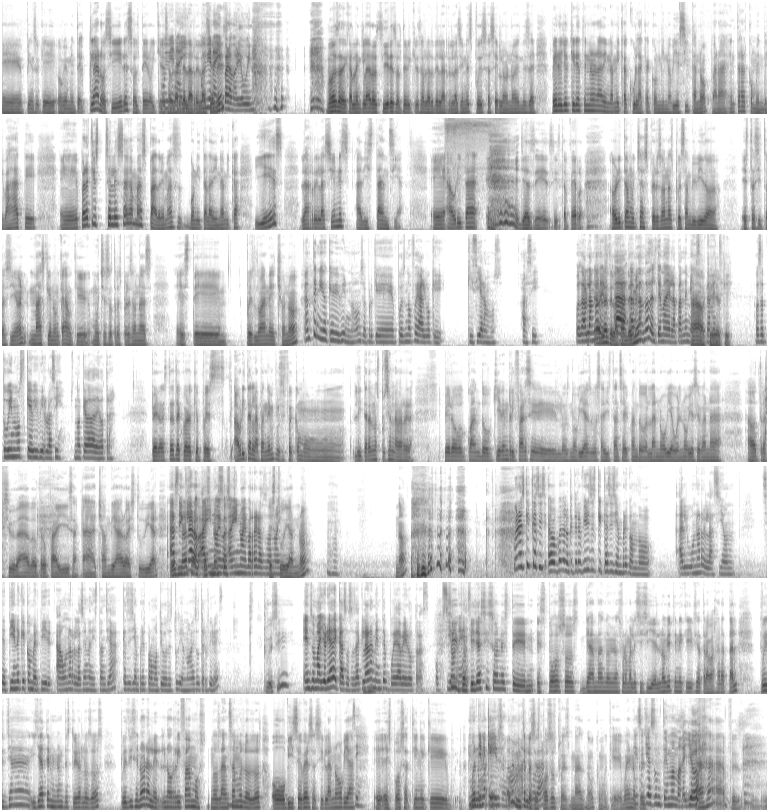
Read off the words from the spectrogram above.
Eh, pienso que obviamente, claro, si eres soltero y quieres hablar de las relaciones. Muy bien ahí para Mario Win. Vamos a dejarlo en claro, si eres soltero y quieres hablar de las relaciones, puedes hacerlo, no es necesario. Pero yo quería tener una dinámica culaca con mi noviecita, ¿no? Para entrar como en debate, eh, para que se les haga más padre, más bonita la dinámica. Y es las relaciones a distancia. Eh, ahorita, ya sé, sí está perro. Ahorita muchas personas pues han vivido esta situación más que nunca, aunque muchas otras personas, este pues lo han hecho, ¿no? Han tenido que vivir, ¿no? O sea, porque pues no fue algo que quisiéramos así. O sea, hablando, de, de la ah, pandemia? hablando del tema de la pandemia, ah, exactamente. O sea, tuvimos que vivirlo así, pues, no quedaba de otra. Pero estás de acuerdo que pues ahorita la pandemia pues fue como literal nos pusieron la barrera. Pero cuando quieren rifarse los noviazgos a distancia, cuando la novia o el novio se van a, a otra ciudad, a otro país, acá a chambear o a estudiar. Ah, sí, claro, ahí no, hay, ahí no hay barreras. estudiar, ¿no? ¿No? bueno, es que casi, ah, bueno, lo que te refieres es que casi siempre cuando alguna relación se tiene que convertir a una relación a distancia, casi siempre es por motivos de estudio, ¿no? ¿A eso te refieres? Pues sí. En su mayoría de casos, o sea, claramente puede haber otras opciones. Sí, porque ya si son este esposos, ya más novios formales, y si el novio tiene que irse a trabajar a tal, pues ya, y ya terminaron de estudiar los dos, pues dicen, órale, nos rifamos, nos lanzamos los dos, o viceversa, si la novia, eh, esposa tiene que, bueno, tiene que irse, obviamente los esposos, pues más, ¿no? Como que, bueno, Eso pues ya es un tema mayor. Ajá, pues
